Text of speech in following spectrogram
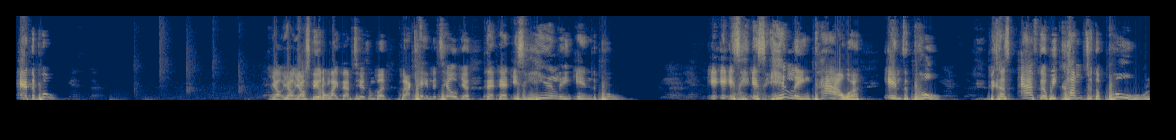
at the pool. Y'all, y'all, y'all still don't like baptism, but but I came to tell you that that it's healing in the pool. It, it's it's healing power in the pool. Because after we come to the pool,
